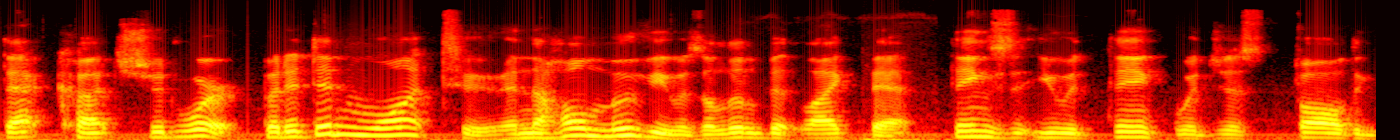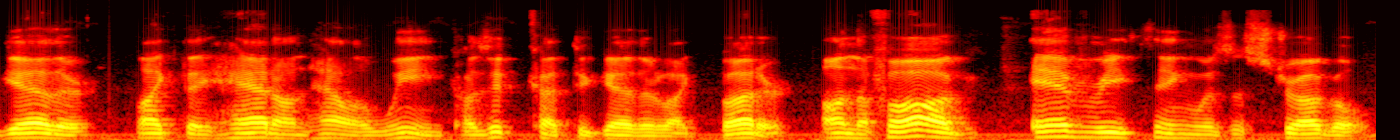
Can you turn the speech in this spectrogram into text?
that cut should work. But it didn't want to. And the whole movie was a little bit like that. Things that you would think would just fall together like they had on Halloween because it cut together like butter. On the fog, everything was a struggle.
